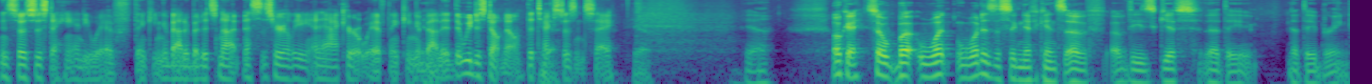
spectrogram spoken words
and so it's just a handy way of thinking about it, but it's not necessarily an accurate way of thinking about it. That we just don't know. The text doesn't say. Yeah. Yeah. Okay. So, but what what is the significance of of these gifts that they that they bring?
